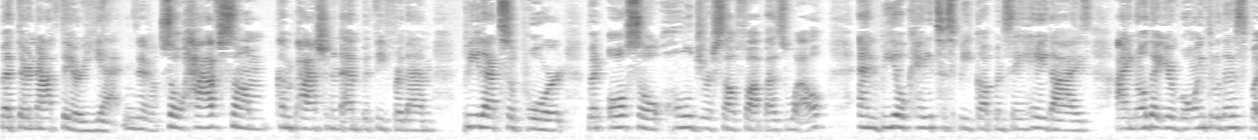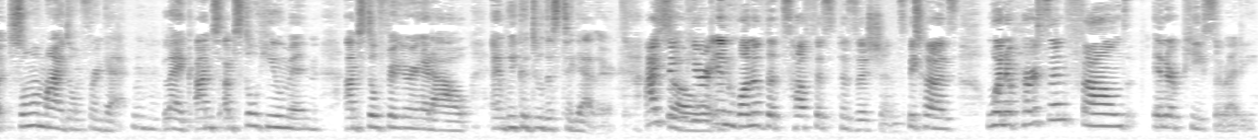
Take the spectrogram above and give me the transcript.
but they're not there yet. Yeah. So have some compassion and empathy for them. Be that support, but also hold yourself up as well. And be okay to speak up and say, "Hey guys, I know that you're going through this, but so am I. Don't forget. Mhm. Like I'm, I'm still human. I'm still figuring it out, and we could do this together." I think you're in one of the toughest positions because when a person found inner peace already,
